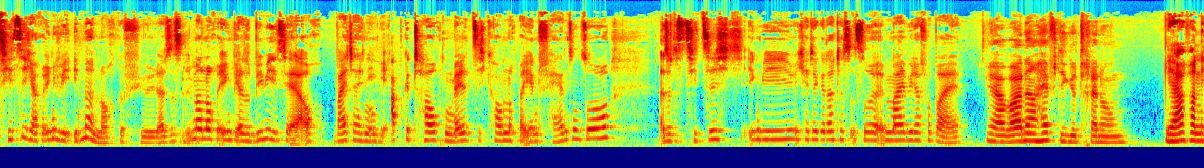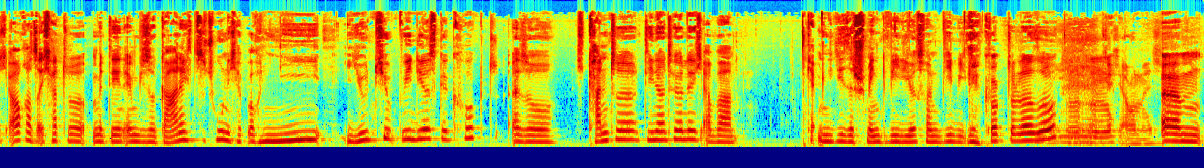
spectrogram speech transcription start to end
Zieht sich auch irgendwie immer noch gefühlt. Also es ist immer noch irgendwie, also Bibi ist ja auch weiterhin irgendwie abgetaucht und meldet sich kaum noch bei ihren Fans und so. Also das zieht sich irgendwie, ich hätte gedacht, das ist so im Mai wieder vorbei. Ja, war eine heftige Trennung. Ja, fand ich auch. Also ich hatte mit denen irgendwie so gar nichts zu tun. Ich habe auch nie YouTube-Videos geguckt. Also ich kannte die natürlich, aber ich habe nie diese Schminkvideos von Bibi geguckt oder so. Mhm, ich auch nicht. Ähm,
